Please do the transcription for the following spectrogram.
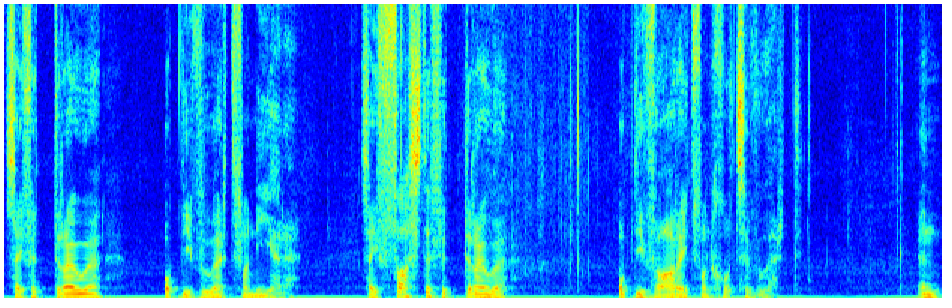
sy vertroue op die woord van die Here. Sy vaste vertroue op die waarheid van God se woord. In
